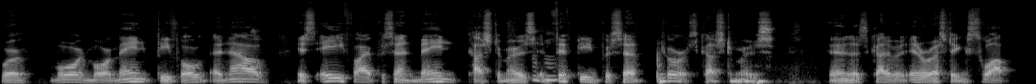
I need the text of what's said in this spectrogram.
were more and more Maine people. And now it's 85% Maine customers and 15% tourist customers. And that's kind of an interesting swap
